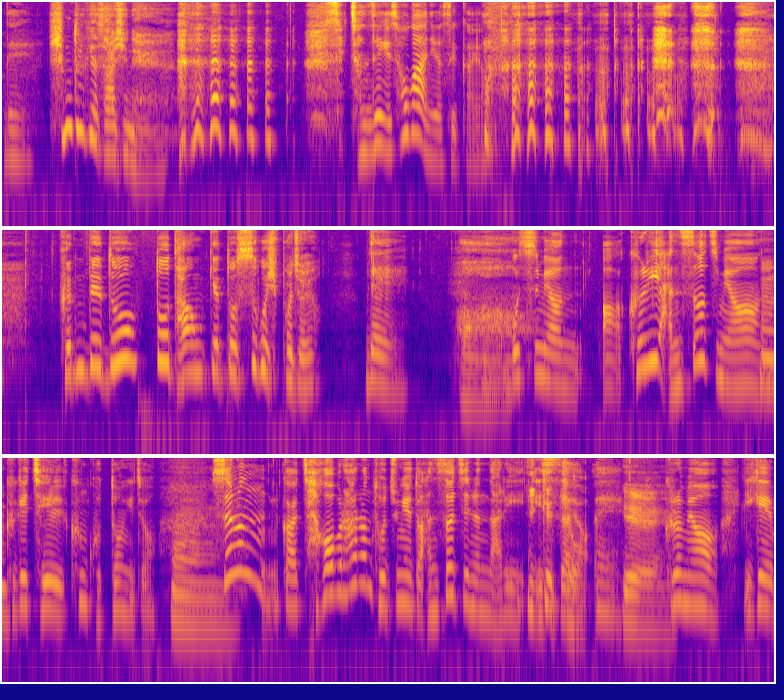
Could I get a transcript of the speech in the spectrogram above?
네. 힘들게 사시네. 전생의 소가 아니었을까요? 근데도 또 다음 게 또 쓰고 싶어져요. 네. 아. 어, 못 쓰면 아 글이 안 써지면 음. 그게 제일 큰 고통이죠. 음. 쓰는 그러니까 작업을 하는 도중에도 안 써지는 날이 있겠죠. 있어요. 네. 예. 그러면 이게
